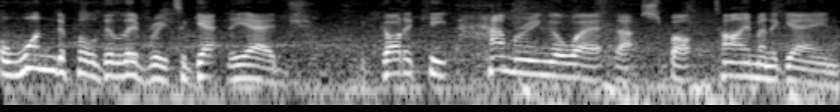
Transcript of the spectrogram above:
A wonderful delivery to get the edge. You've got to keep hammering away at that spot time and again.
